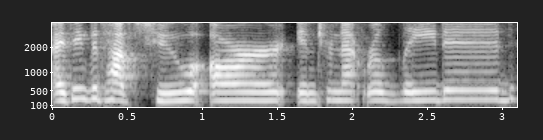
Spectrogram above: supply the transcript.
I think the top two are internet related.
